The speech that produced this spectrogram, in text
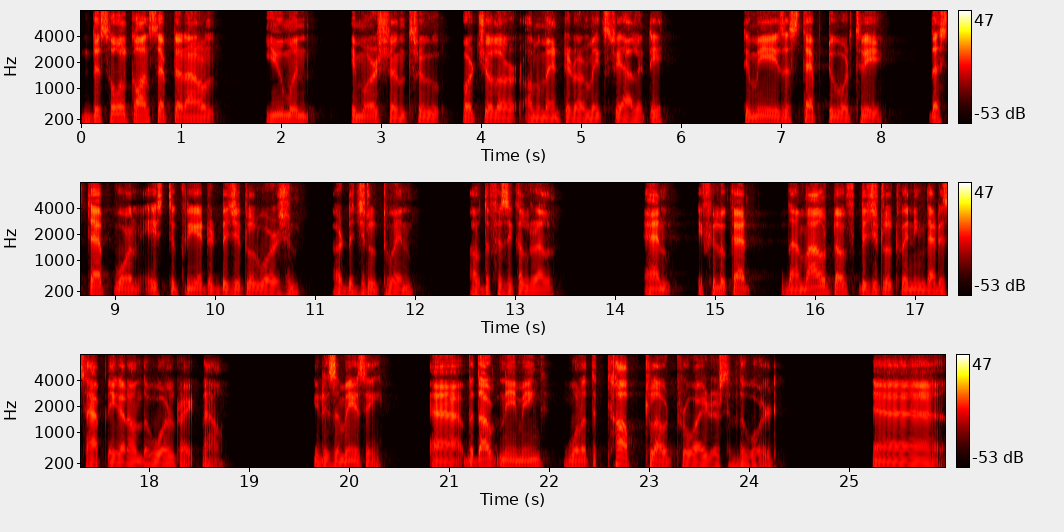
this whole concept around human immersion through virtual or augmented or mixed reality to me is a step two or three. The step one is to create a digital version, a digital twin of the physical realm. And if you look at the amount of digital twinning that is happening around the world right now, it is amazing. Uh, without naming one of the top cloud providers in the world, uh,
